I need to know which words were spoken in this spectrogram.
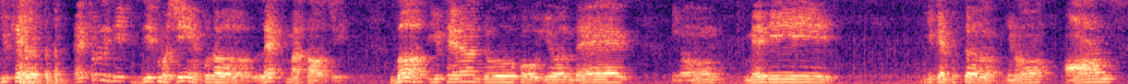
you can actually this this machine for the leg massage, but you can do for your neck, you know, maybe you can put the you know arms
